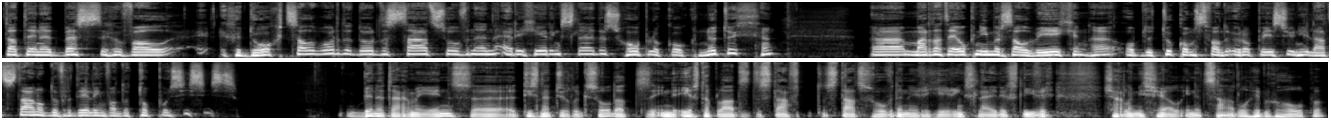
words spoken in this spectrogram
Dat hij in het beste geval gedoogd zal worden door de staatshoven en regeringsleiders. Hopelijk ook nuttig. Hè. Uh, maar dat hij ook niet meer zal wegen hè, op de toekomst van de Europese Unie, laat staan op de verdeling van de topposities. Ik ben het daarmee eens. Uh, het is natuurlijk zo dat in de eerste plaats de, staatshoofden en regeringsleiders liever Charles Michel in het zadel hebben geholpen.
